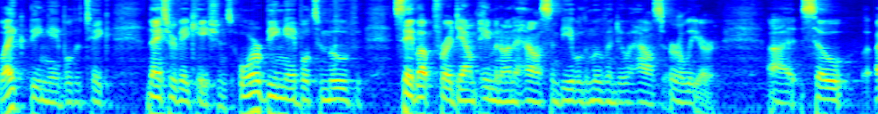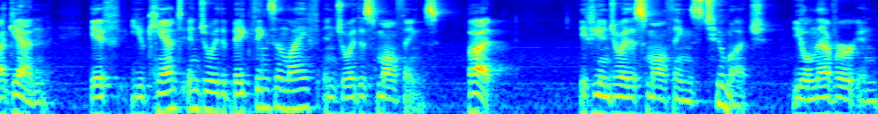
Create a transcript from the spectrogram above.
like being able to take nicer vacations or being able to move, save up for a down payment on a house and be able to move into a house earlier. Uh, so, again, if you can't enjoy the big things in life, enjoy the small things. But if you enjoy the small things too much, you'll never in,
